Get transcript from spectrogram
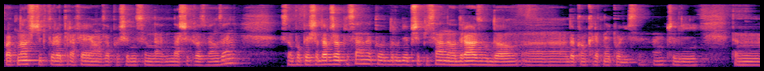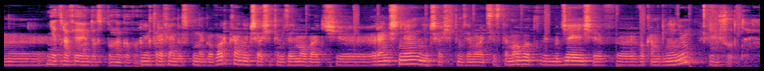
płatności, które trafiają za pośrednictwem naszych rozwiązań, są po pierwsze dobrze opisane, po drugie przypisane od razu do, e, do konkretnej polisy. Tak? Czyli ten. E, nie trafiają do wspólnego worka. Nie trafiają do wspólnego worka, nie trzeba się tym zajmować e, ręcznie, nie trzeba się tym zajmować systemowo. To jakby dzieje się w, w okamgnieniu. Insurtech.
